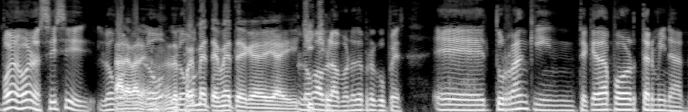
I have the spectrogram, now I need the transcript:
Bueno, bueno, sí, sí. Luego, vale, vale. luego- después luego- mete, mete que hay ahí. luego hablamos, no te preocupes. Eh, tu ranking te queda por terminar.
